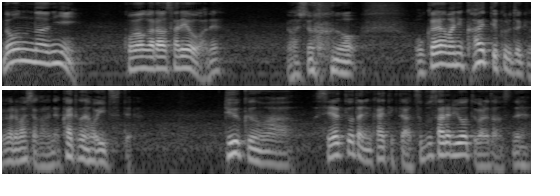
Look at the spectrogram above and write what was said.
どんなに怖がらされようがね私もあの岡山に帰ってくる時言われましたからね帰ってこない方がいいっつって。龍君は製薬協会に帰ってきたら潰されるよって言われたんですね。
